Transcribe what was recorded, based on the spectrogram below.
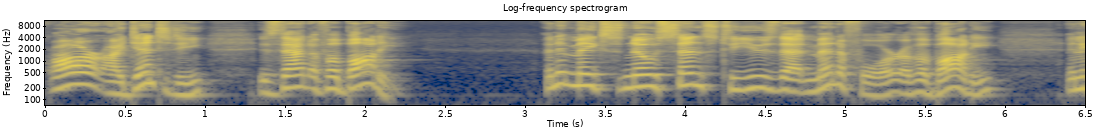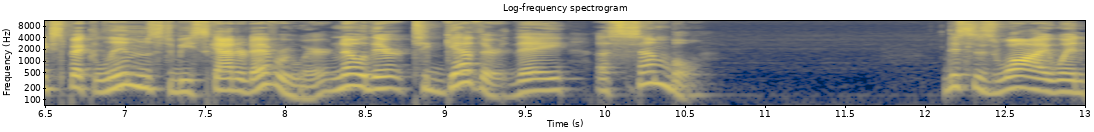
Our identity is that of a body, and it makes no sense to use that metaphor of a body and expect limbs to be scattered everywhere. No, they're together, they assemble. This is why, when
